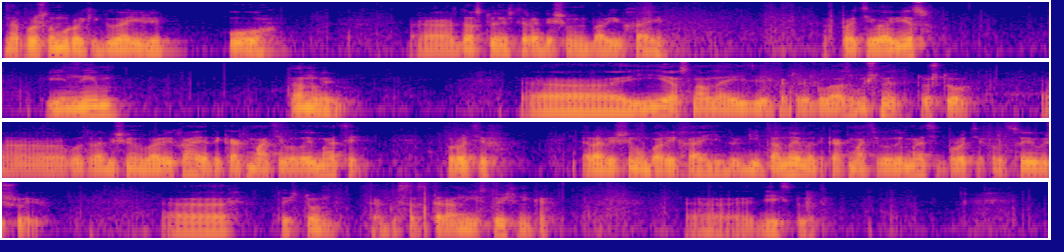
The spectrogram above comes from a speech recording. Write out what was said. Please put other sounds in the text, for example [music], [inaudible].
На прошлом уроке говорили о э, достоинстве Раби Шимона бар в противовес иным таноим. Э, и основная идея, которая была озвучена, это то, что э, вот Раби Шимон бар Юхай это как мать его и мати против Раби Шимон бар Юхай. И другие таноим это как мать его и мати против Рацоев и Шоев. То есть он как бы со стороны источника действует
